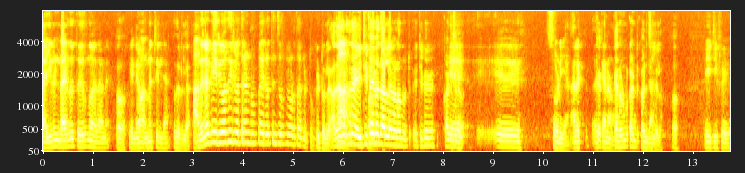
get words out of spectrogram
കയ്യിലുണ്ടായിരുന്നു തീർന്നു അതാണ് പിന്നെ വന്നിട്ടില്ല. അതിനൊക്കെ ഇരുപത് ഇരുപത്തിരണ്ട് റുപ്യ ഇരുപത്തഞ്ച് റുപ്യ കൊടുത്താൽ കിട്ടും. കാണിച്ചില്ല? സോണിയ. അല്ല കാണിച്ചില്ലല്ലോ. എയ്റ്റി ഫൈവ്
